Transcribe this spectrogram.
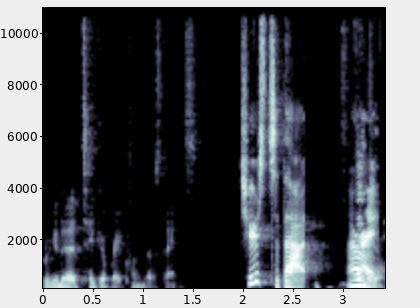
we're gonna take a break from those things. Cheers to that. All Thank right. you.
